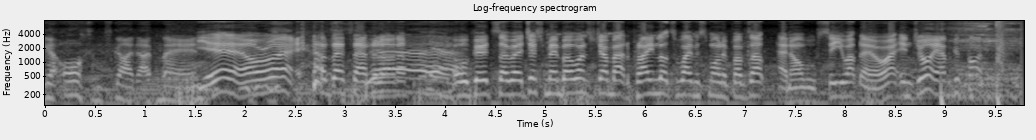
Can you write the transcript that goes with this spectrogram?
mega awesome skydive, man. Yeah, all right. How's that sound, Yeah. Alana? All good. So uh, just remember, once you jump out of the plane, lots of waving, smiling thumbs up, and I will see you up there. All right. Enjoy. Have a good time.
